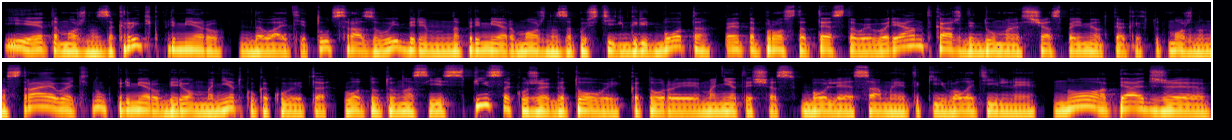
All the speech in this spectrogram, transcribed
и это можно закрыть, к примеру. Давайте тут сразу выберем, например, можно запустить грид-бота. Это просто тестовый вариант. Каждый, думаю, сейчас поймет, как их тут можно настраивать. Ну, к примеру, берем монетку какую-то. Вот тут у нас есть список уже готовый, которые монеты сейчас более самые такие волатильные. Но, опять же,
